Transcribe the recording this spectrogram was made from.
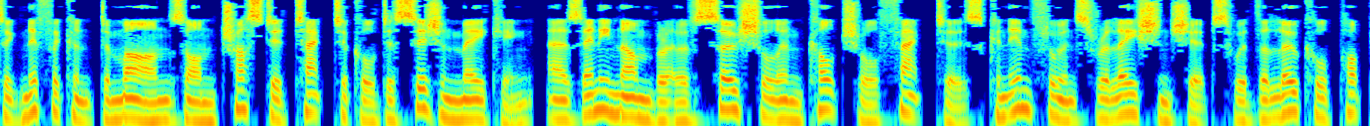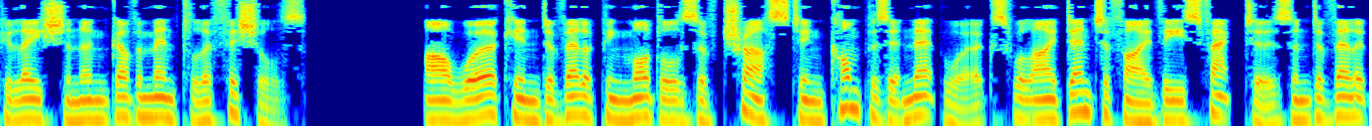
significant demands on trusted tactical decision-making, as any number of social and cultural factors can influence relationships with the local population and governmental officials. Our work in developing models of trust in composite networks will identify these factors and develop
